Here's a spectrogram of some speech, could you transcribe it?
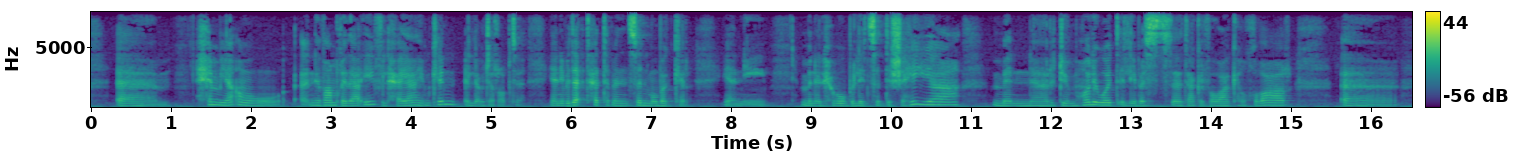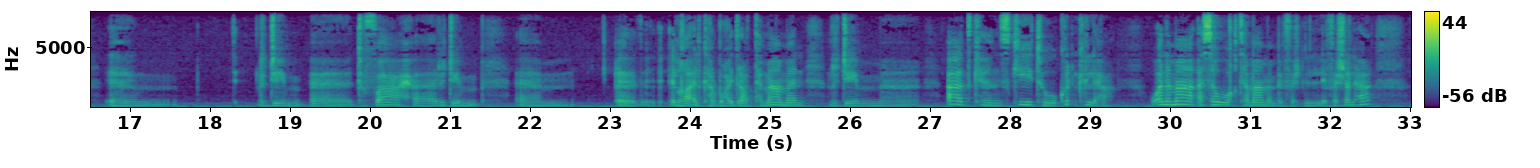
حمية أو نظام غذائي في الحياة يمكن إلا وجربته يعني بدأت حتى من سن مبكر يعني من الحبوب اللي تسد الشهية من رجيم هوليوود اللي بس تاكل فواكه وخضار آه، رجيم آه، تفاح آه، رجيم إلغاء الكربوهيدرات تماما رجيم آتكنز كيتو كل كلها. وأنا ما أسوق تماما لفشلها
